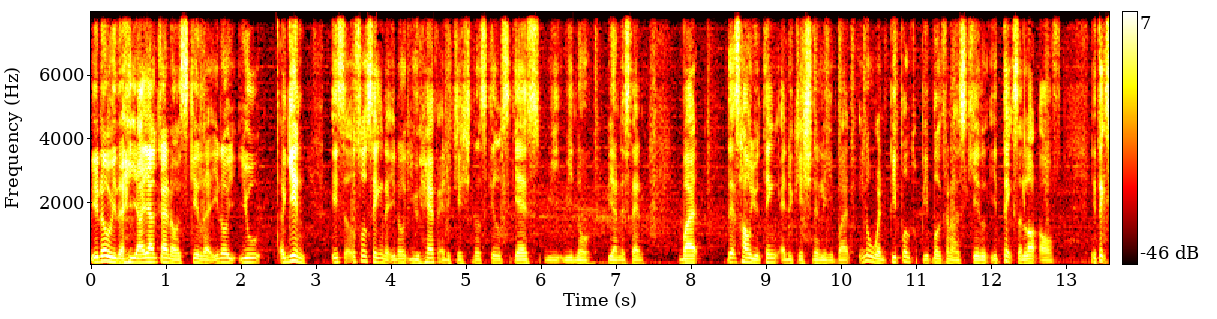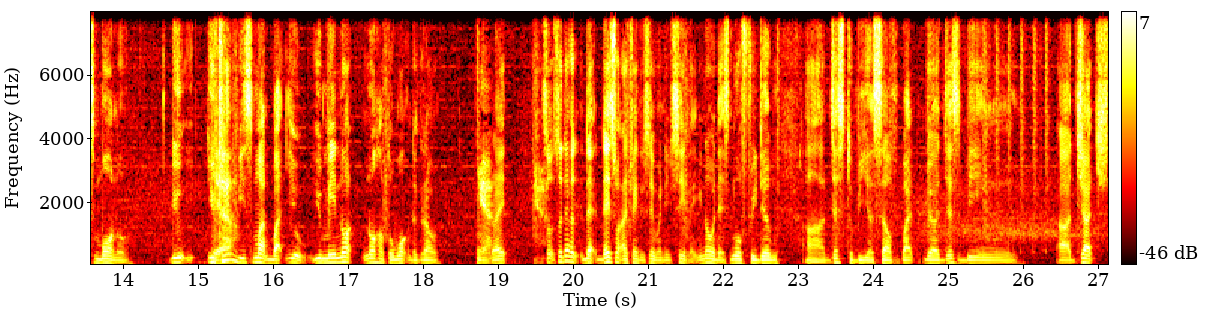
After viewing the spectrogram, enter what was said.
you know with the yaya kind of skill that you know you again it's also saying that you know you have educational skills yes we, we know we understand but that's how you think educationally but you know when people to people kind of skill it takes a lot of it takes more no you you Yeah. can be smart but you you may not know how to walk the ground Yeah. right? So so that, that that's what I'm trying to say when you say like you know there's no freedom uh, just to be yourself, but you're just being uh, judged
